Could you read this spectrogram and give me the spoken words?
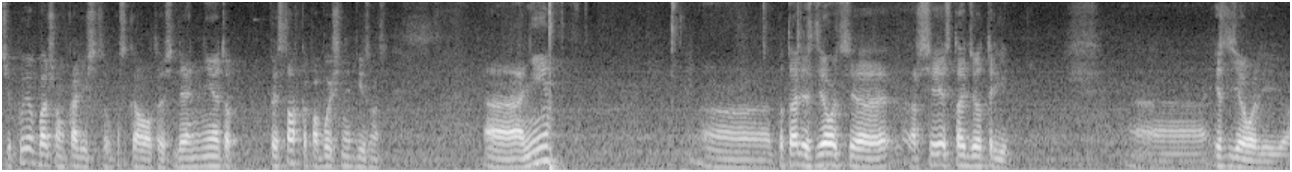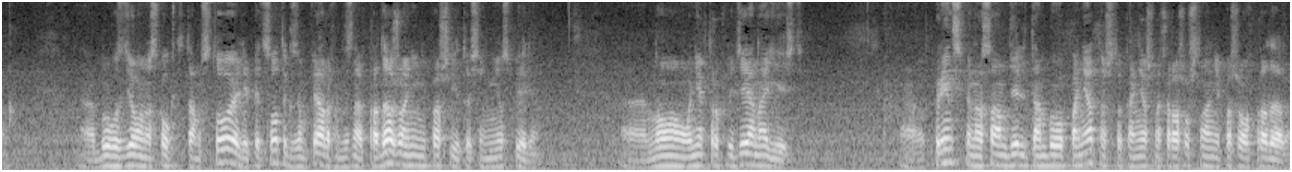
чипы в большом количестве выпускала, то есть для нее это приставка побочный бизнес. Э, они пытались сделать RCA Stadio 3 и сделали ее. Было сделано сколько-то там 100 или 500 экземпляров, не знаю, в продажу они не пошли, то есть они не успели. Э, но у некоторых людей она есть. Э, в принципе, на самом деле там было понятно, что, конечно, хорошо, что она не пошла в продажу.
